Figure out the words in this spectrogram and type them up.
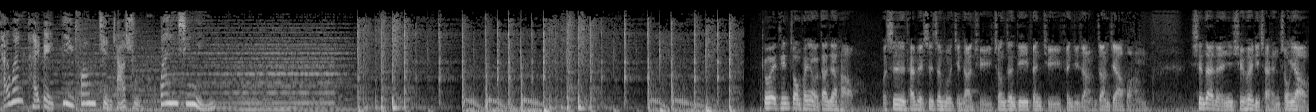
台湾台北地方检察署关心您。各位听众朋友，大家好，我是台北市政府检察局中正第一分局分局长张家煌。现代人学会理财很重要，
